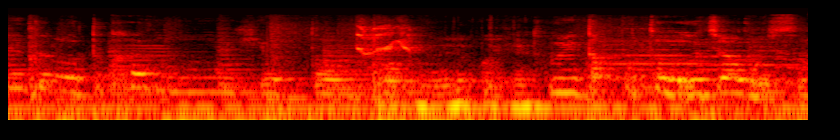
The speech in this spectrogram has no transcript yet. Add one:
얘들 어떡하니? 귀엽다. 둘이 딱 붙어 의지하고 있어.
